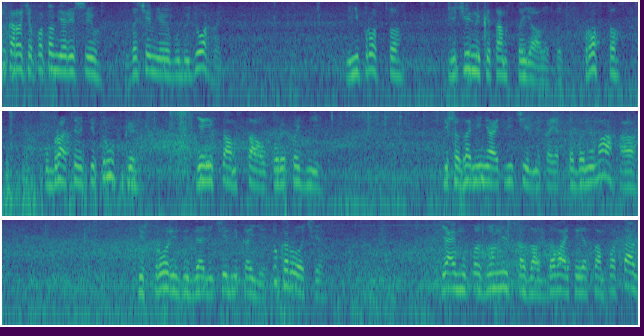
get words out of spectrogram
Ну, коротше, потім я вирішив, зачем я її буду дергати. Мені просто лічильники там стояли. Тобто Просто убрати ці трубки, я їх сам ставив переходні. Ті, що заміняють лічильника, як в тебе нема, а ці ж прорізи для лічильника є. Ну, коротше, я йому позвонив, сказав, давайте я сам поставлю,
